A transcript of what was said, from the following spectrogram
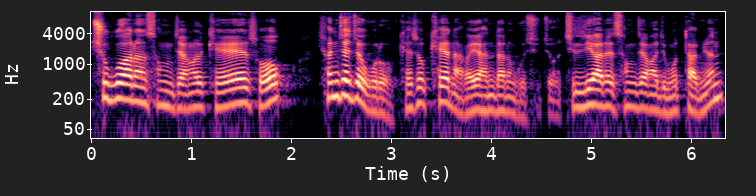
추구하는 성장을 계속 현재적으로 계속해 나가야 한다는 것이죠. 진리 안에 성장하지 못하면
